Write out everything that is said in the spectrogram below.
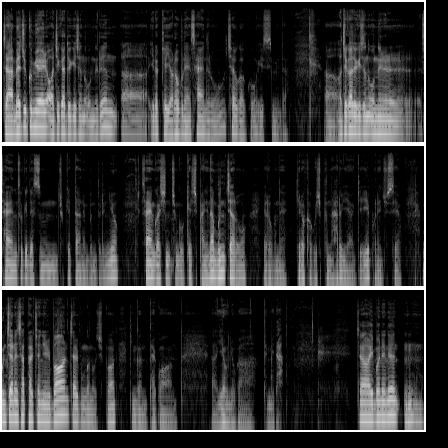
자, 매주 금요일 어제가 되기 전 오늘은, 어, 이렇게 여러분의 사연으로 채워가고 있습니다. 어, 어제가 되기 전 오늘 사연 소개됐으면 좋겠다는 분들은요. 사연과 신청곡 게시판이나 문자로 여러분의 기록하고 싶은 하루 이야기 보내주세요. 문자는 4 8001번, 짧은 건 50원, 긴 건 100원 어, 이용료가 듭니다. 자, 이번에는 음,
